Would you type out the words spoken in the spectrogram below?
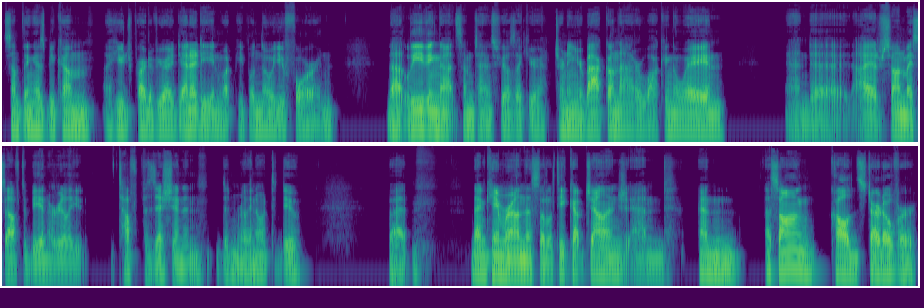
something has become a huge part of your identity and what people know you for. And that leaving that sometimes feels like you're turning your back on that or walking away. And and uh, I found myself to be in a really tough position and didn't really know what to do. But then came around this little teacup challenge and and a song called Start Over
